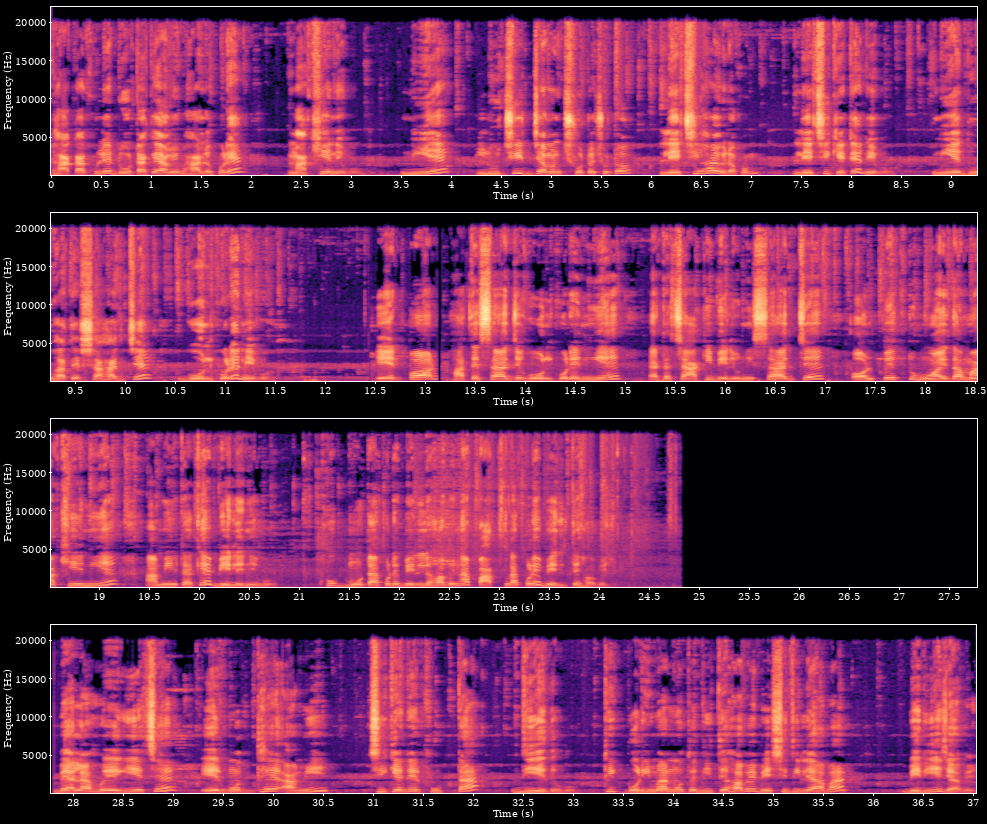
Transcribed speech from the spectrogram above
ঢাকা খুলে ডোটাকে আমি ভালো করে মাখিয়ে নেব। নিয়ে লুচির যেমন ছোট ছোট লেচি হয়, ওরকম লেচি কেটে নেব। নিয়ে দু হাতের সাহায্যে গোল করে নেব। এরপর হাতের সাহায্যে গোল করে নিয়ে একটা চাকি বেলুনির সাহায্যে অল্প একটু ময়দা মাখিয়ে নিয়ে আমি এটাকে বেলে নেব। খুব মোটা করে বেললে হবে না, পাতলা করে বেলতে হবে। বেলা হয়ে গিয়েছে। এর মধ্যে আমি চিকেনের পুরটা দিয়ে দেবো। ঠিক পরিমাণ মতো দিতে হবে, বেশি দিলে আবার বেরিয়ে যাবে।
